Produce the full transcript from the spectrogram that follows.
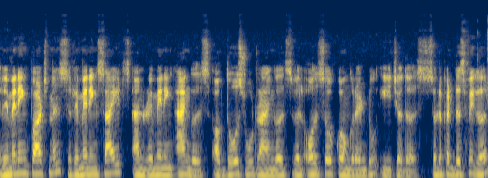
Remaining parts means remaining sides and remaining angles of those two triangles will also congruent to each other. So look at this figure.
